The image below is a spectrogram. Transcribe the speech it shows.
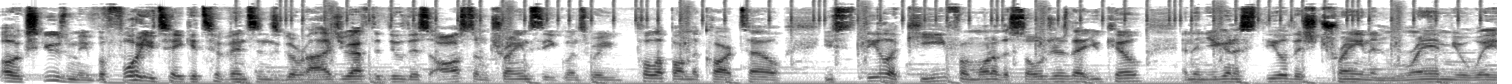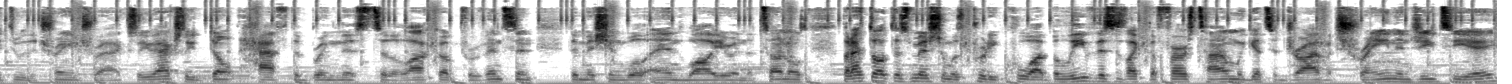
Oh, excuse me, before you take it to Vincent's garage, you have to do this awesome train sequence where you pull up on the cartel, you steal a key from one of the soldiers that you kill, and then you're gonna steal this train and ram your way through the train track. So you actually don't have to bring this to the lockup for Vincent. The mission will end while you're in the tunnels. But I thought this mission was pretty cool. I believe this is like the first time we get to drive a train in GTA.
